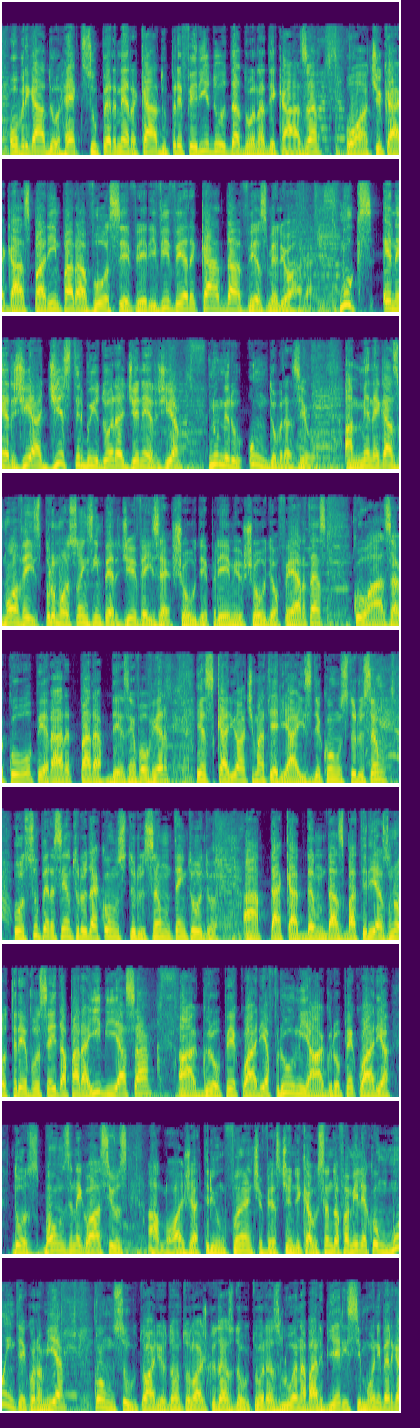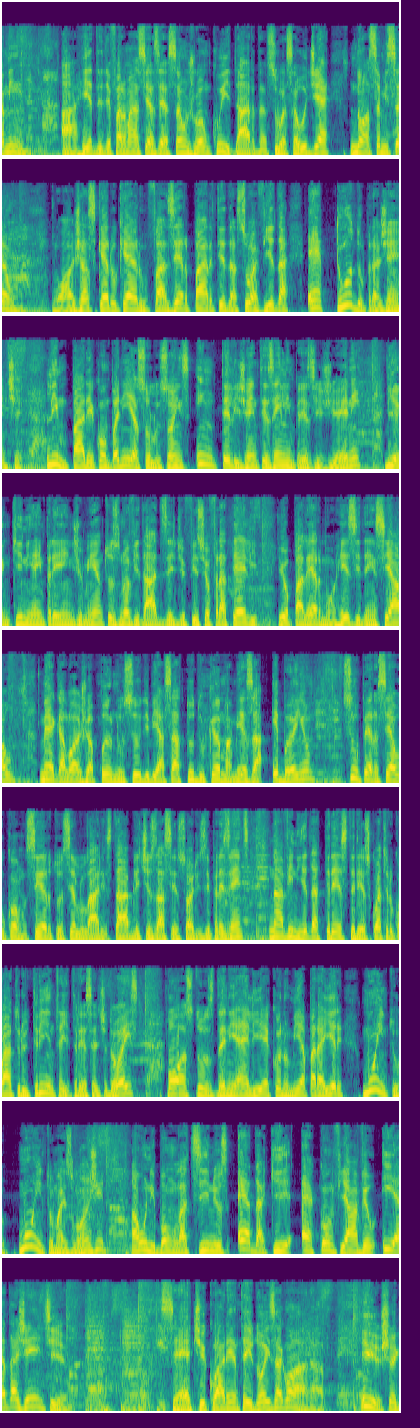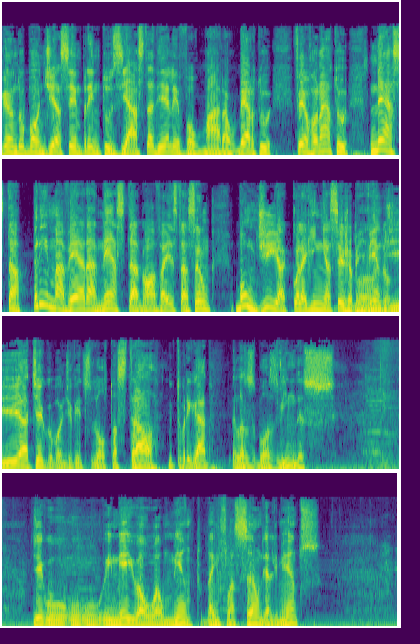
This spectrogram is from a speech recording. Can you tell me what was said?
Obrigado, Rex Supermercado preferido da dona de casa. Ótica Gasparim para você ver e viver cada vez melhor. Mux Energia Distribuidora de Energia, número 1 um do Brasil. A Menegas Móveis, promoções imperdíveis, é show de prêmio, show de ofertas. Coasa Cooperar para desenvolver. Escariote Materiais de Construção. O Supercentro da Construção tem tudo. Atacadão das Baterias no Trevo, saída para Ibiaçá. Agropecuária Frume, agropecuária dos bons negócios. A loja triunfante, vestindo e calçando a família com muita economia. Consultório odontológico das doutoras Luana Barbieri e Simone Bergamin. A rede de farmácias é São João. Cuidar da sua saúde é nossa missão. Lojas Quero Quero, fazer parte da sua vida é tudo pra gente. Limpar e Companhia, soluções inteligentes em limpeza e higiene. Bianchini Empreendimentos, novidades Edifício Fratelli e o Palermo Residencial. Mega Loja Pano Sul de Biaçá, tudo cama, mesa e banho. Supercel Concerto, celulares, tablets, acessórios e presentes na Avenida 3344 3372. Postos Daniele Economia para ir muito, muito mais longe. A Unibom Laticínios é daqui, é confiável e é da gente. 7h42 agora. E chegando o bom dia sempre entusiasta dele, Volmar Alberto Ferronato, nesta primavera, nesta nova estação. Bom dia, coleguinha, seja bem-vindo. Bom dia, Diego, bom dia, vindos do Alto Astral. Muito obrigado pelas boas-vindas. Diego, o, o, em meio ao aumento da inflação de alimentos,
